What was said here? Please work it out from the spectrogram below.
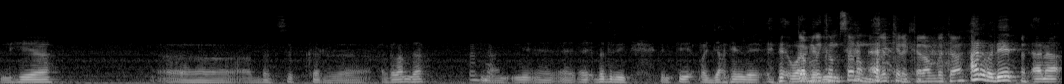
اللي هي أه بتذكر الكلام ده يعني بدري أنت رجعتني قبل كم سنة متذكر الكلام ده كان؟ أنا بديت أنا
